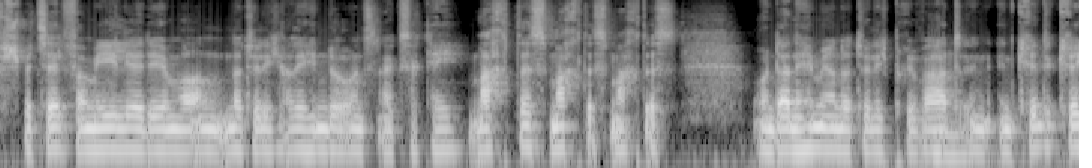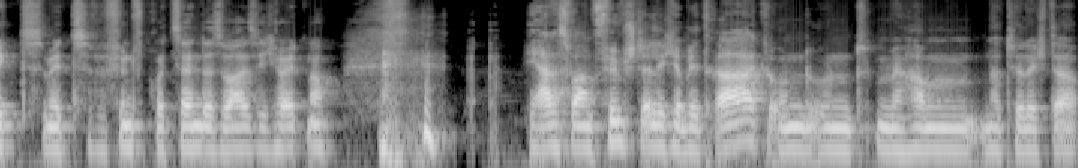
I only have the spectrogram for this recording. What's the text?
speziell Familie, die waren natürlich alle hinter uns und haben gesagt, hey, mach das, mach das, mach das. Und dann haben wir natürlich privat mhm. in, Kredit gekriegt mit fünf Prozent, das weiß ich heute noch. ja, das war ein fünfstelliger Betrag und, und wir haben natürlich da,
